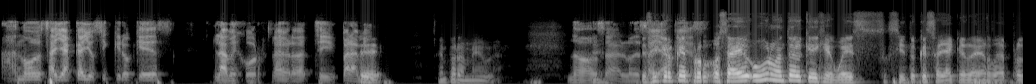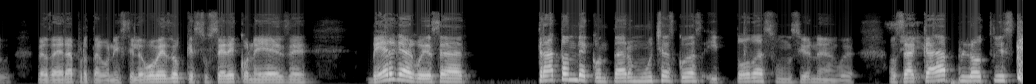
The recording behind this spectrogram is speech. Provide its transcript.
ah, no, Sayaka yo sí creo que es la mejor, la verdad. Sí, para mí. Sí, para mí, güey. No, o sea, lo de Es Sayaka creo que, es- o sea, hubo un momento en el que dije, güey, siento que Sayaka es la verdadera, pro- verdadera protagonista. Y luego ves lo que sucede con ella, es de, verga, güey, o sea, tratan de contar muchas cosas y todas funcionan, güey. O sea, Sí. cada plot twist que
